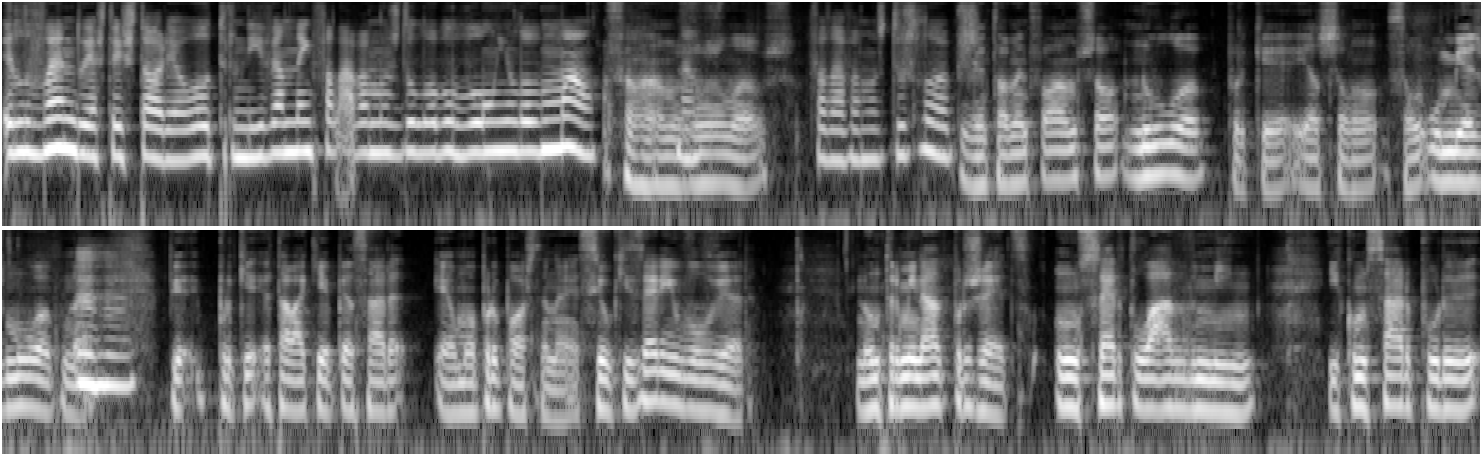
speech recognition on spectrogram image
elevando esta história a outro nível, nem falávamos do lobo bom e lobo mau. Falávamos Não. dos lobos. Falávamos dos lobos. Eventualmente falávamos só no lobo, porque eles são, são o mesmo lobo, não é? Uhum. Porque eu estava aqui a pensar, é uma proposta, não é? Se eu quiser envolver num determinado projeto um certo lado de mim e começar por uh,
